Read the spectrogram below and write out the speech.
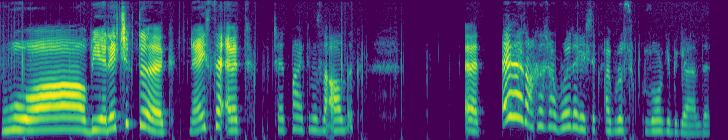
Wow, bir yere çıktık. Neyse evet. Chat partimizi de aldık. Evet. Evet arkadaşlar buraya da geçtik. Ay burası çok zor gibi geldi.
